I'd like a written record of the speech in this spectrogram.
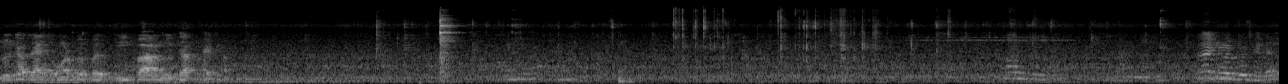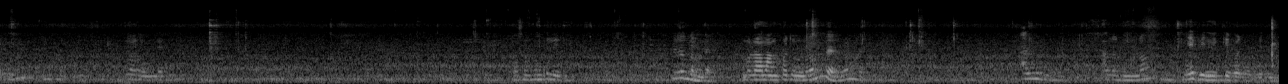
দুইটা যাই তোমাৰ যি পা দুইটা খাই থাক বৰা মাংস দিম আলু আলু দিম ন এই ভিনিকি বনাব দিম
